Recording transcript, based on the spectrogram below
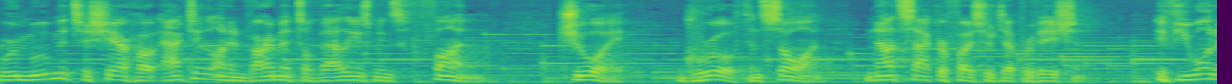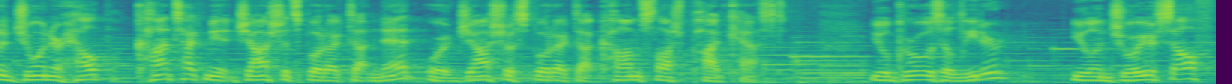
We're a movement to share how acting on environmental values means fun, joy, growth, and so on, not sacrifice or deprivation. If you want to join or help, contact me at josh at spodek.net or at joshuaspodek.com slash podcast. You'll grow as a leader, you'll enjoy yourself,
